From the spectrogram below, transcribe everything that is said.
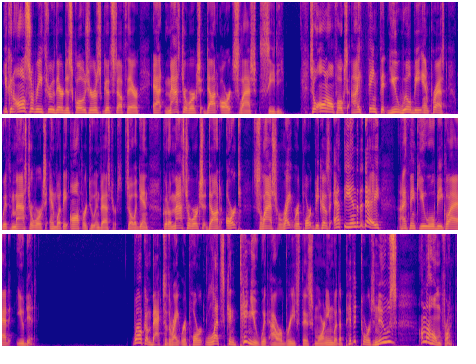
you can also read through their disclosures, good stuff there, at masterworks.art slash CD. So, all in all, folks, I think that you will be impressed with Masterworks and what they offer to investors. So, again, go to masterworks.art slash Wright Report because at the end of the day, I think you will be glad you did. Welcome back to the Wright Report. Let's continue with our briefs this morning with a pivot towards news on the home front.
